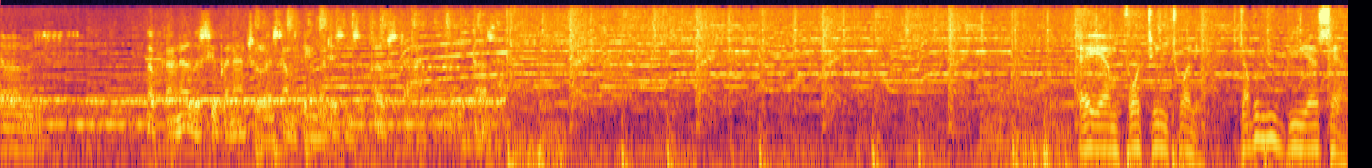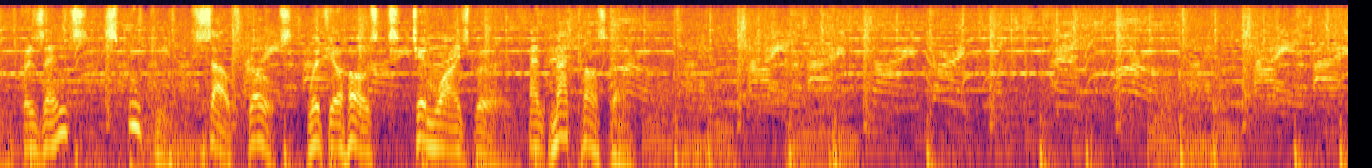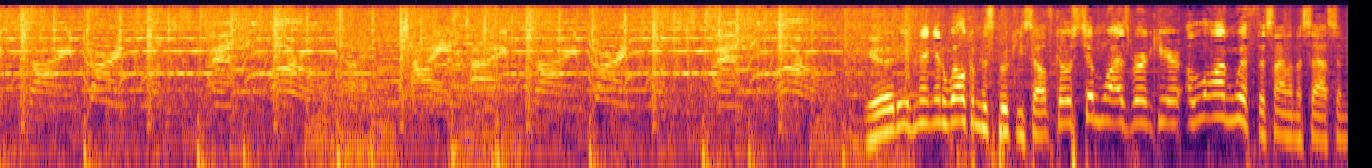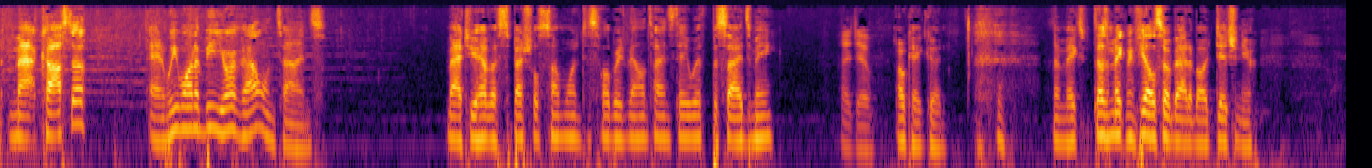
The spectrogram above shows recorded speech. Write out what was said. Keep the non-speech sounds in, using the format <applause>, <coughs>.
Um, look, I know the supernatural is something that isn't supposed to happen, but it does happen. AM 1420, WBSM presents Spooky South Coast with your hosts, Tim Weisberg and Matt Costa. Good evening and welcome to Spooky South Coast. Tim Weisberg here, along with the silent assassin Matt Costa, and we want to be your Valentines. Matt, do you have a special someone to celebrate Valentine's Day with besides me? I do. Okay, good. <laughs> that makes doesn't make me feel so bad about ditching you.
